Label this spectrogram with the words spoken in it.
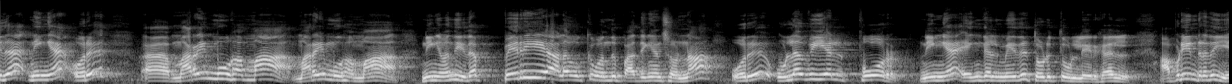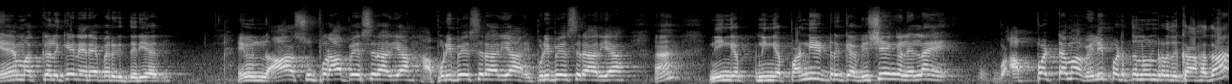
இதை நீங்கள் ஒரு மறைமுகமாக மறைமுகமாக நீங்கள் வந்து இதை பெரிய அளவுக்கு வந்து பார்த்தீங்கன்னு சொன்னால் ஒரு உளவியல் போர் நீங்கள் எங்கள் மீது தொடுத்து உள்ளீர்கள். அப்படின்றது என் மக்களுக்கே நிறைய பேருக்கு தெரியாது. இவன் ஆ சூப்பராக பேசுகிறாரியா அப்படி பேசுகிறாரியா இப்படி பேசுகிறாரியா நீங்கள் நீங்கள் பண்ணிகிட்ருக்க இருக்க விஷயங்கள் எல்லாம் அப்பட்டமாக வெளிப்படுத்தணுன்றதுக்காக தான்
